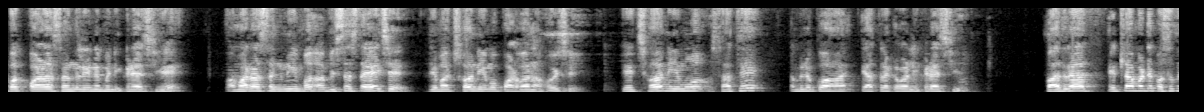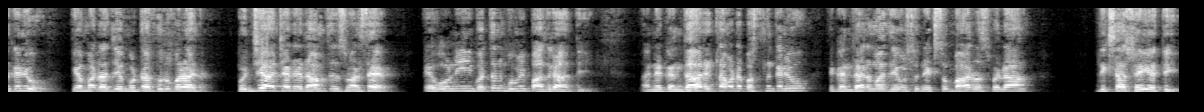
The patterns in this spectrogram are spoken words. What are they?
પગપાળા સંઘ લઈને અમે નીકળ્યા છીએ. અમારા સંઘની વિશેષતા એ છે, જેમાં છ નિયમો પાળવાના હોય છે. એ છ નિયમો સાથે અમે લોકો આ યાત્રા કરવા નીકળ્યા છીએ. પાદરા એટલા માટે પસંદ કર્યું કે અમારા જે મોટા ગુરુ મહારાજ પૂજ્ય આચાર્ય રામચંદ્ર સાહેબ એઓની વતનભૂમિ પાદરા હતી. અને ગંધાર એટલા માટે પસંદ કર્યું કે ગંધારમાં જે વર્ષોની એકસો બાર વર્ષ પહેલા દીક્ષા થઈ હતી.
